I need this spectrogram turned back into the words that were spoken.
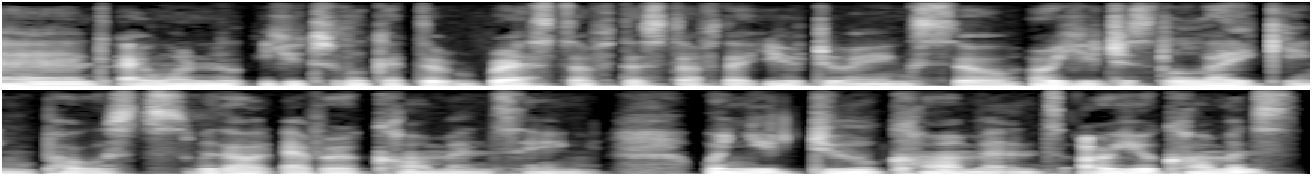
and I want you to look at the rest of the stuff that you're doing. So, are you just liking posts without ever commenting? When you do comment, are your comments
